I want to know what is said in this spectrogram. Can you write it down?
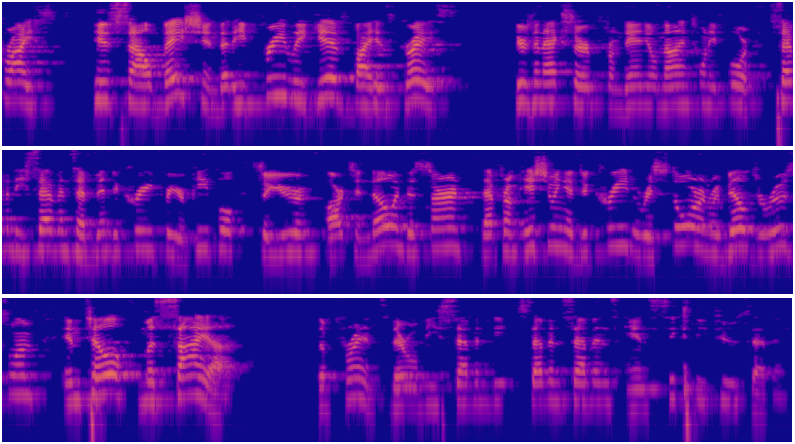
Christ, his salvation that he freely gives by his grace. Here's an excerpt from Daniel 9:24. 77s have been decreed for your people, so you are to know and discern that from issuing a decree to restore and rebuild Jerusalem until Messiah, the prince, there will be 77 sevens and 62 sevens.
